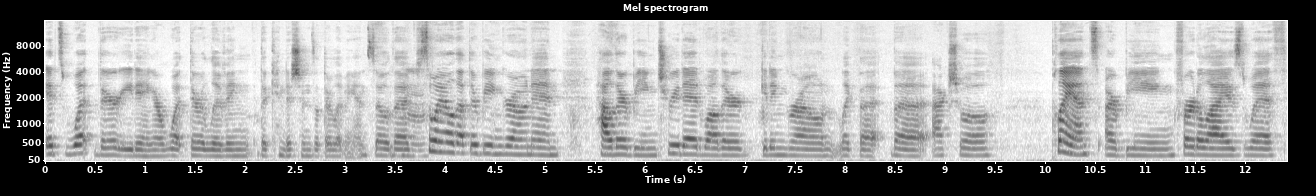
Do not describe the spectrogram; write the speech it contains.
it's what they're eating or what they're living, the conditions that they're living in. So the Mhm. soil that they're being grown in, how they're being treated while they're getting grown, like the the actual plants are being fertilized with,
